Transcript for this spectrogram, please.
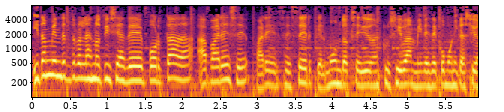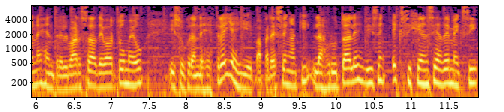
y también dentro de las noticias de portada aparece, parece ser que el mundo ha accedido en exclusiva a miles de comunicaciones entre el Barça de Bartomeu y sus grandes estrellas. Y aparecen aquí las brutales, dicen, exigencias de Mexi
